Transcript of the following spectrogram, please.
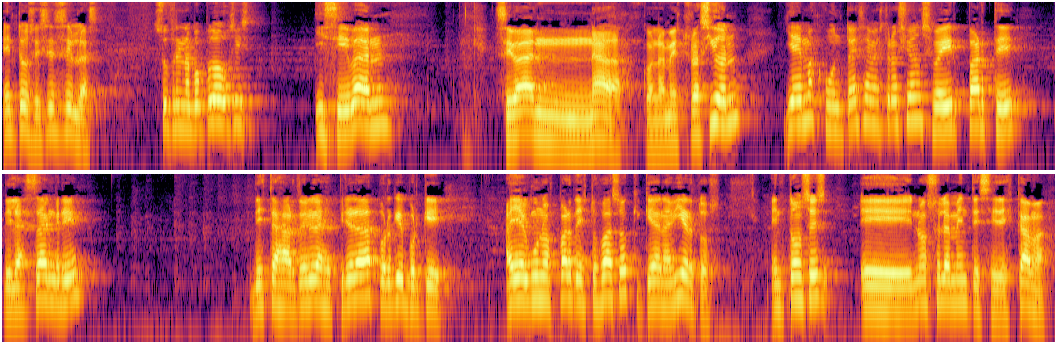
Entonces, esas células sufren apoptosis y se van, se van nada, con la menstruación y además junto a esa menstruación se va a ir parte de la sangre de estas arterias espiraladas. ¿Por qué? Porque hay algunas partes de estos vasos que quedan abiertos. Entonces, eh, no solamente se descama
